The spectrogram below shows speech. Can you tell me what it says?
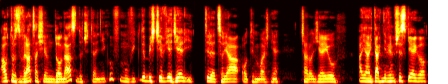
autor zwraca się do nas, do czytelników, mówi: Gdybyście wiedzieli tyle, co ja o tym właśnie czarodzieju, a ja i tak nie wiem wszystkiego.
